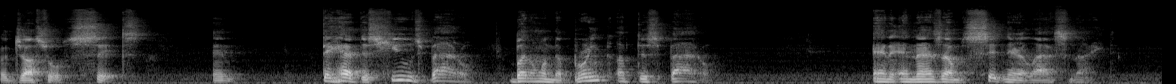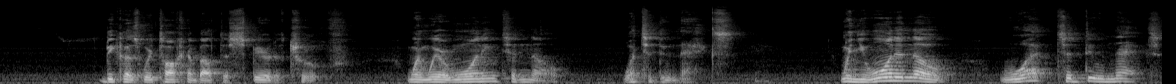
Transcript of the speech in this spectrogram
uh, Joshua six, and they had this huge battle. But on the brink of this battle, and and as I'm sitting there last night, because we're talking about the spirit of truth, when we're wanting to know what to do next, when you want to know what to do next.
